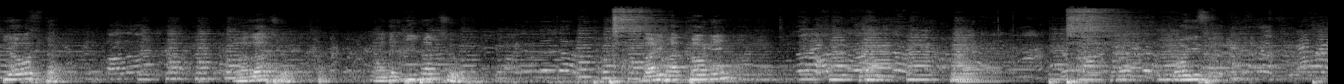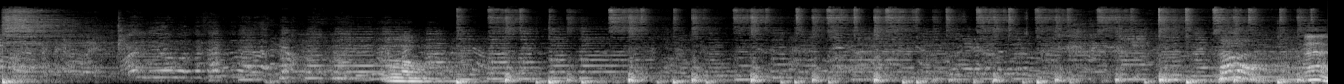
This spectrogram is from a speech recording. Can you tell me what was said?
কি অবস্থা? ভালো আছো? আমাদের কি খাচ্ছ? বাড়ি ভাত খাওনি? ওই ও স্যার হ্যাঁ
